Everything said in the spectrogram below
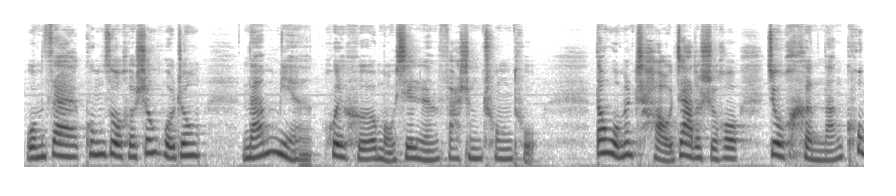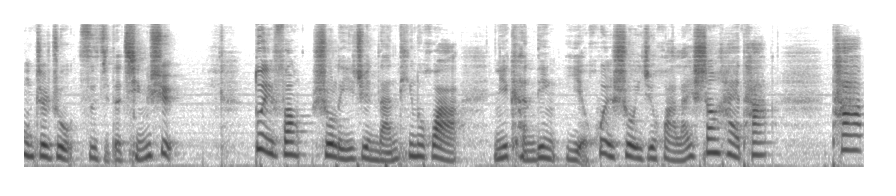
我们在工作和生活中难免会和某些人发生冲突，当我们吵架的时候，就很难控制住自己的情绪。对方说了一句难听的话，你肯定也会说一句话来伤害他，他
